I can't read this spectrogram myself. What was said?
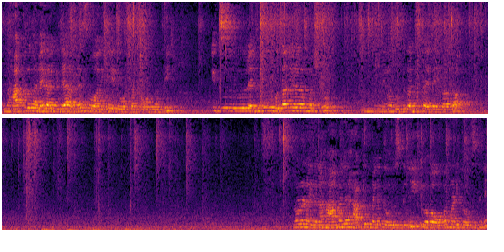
ಒಂದು ಹಾಕಿರೋದು ಹಳೇದಾಗಿದೆ ಆದ್ರೆ ಸೊ ಅದಕ್ಕೆ ಇದು ಹೊಸ ತಗೊಂಡ್ ಬಂದ್ವಿ ಇದು ಲೆಂತ್ ಗೊತ್ತಾಗಿಲ್ಲ ನಮ್ಮಷ್ಟು. ಏನೋ ದೊಡ್ಡದು ಅನಿಸ್ತಾ ಇದೆ ಇವಾಗ. ನೋಡೋಣ ಇದನ್ನ ಆಮೇಲೆ ಹಾಕಿದ್ಮೇಲೆ ತೋರಿಸ್ತೀನಿ. ಇವಾಗ ಓಪನ್ ಮಾಡಿ ತೋರಿಸ್ತೀನಿ.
